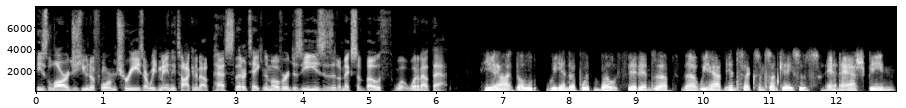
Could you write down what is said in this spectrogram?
these large uniform trees? Are we mainly talking about pests that are taking them over? Disease? Is it a mix of both? What what about that? Yeah, we end up with both. It ends up uh, we have insects in some cases, and ash being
